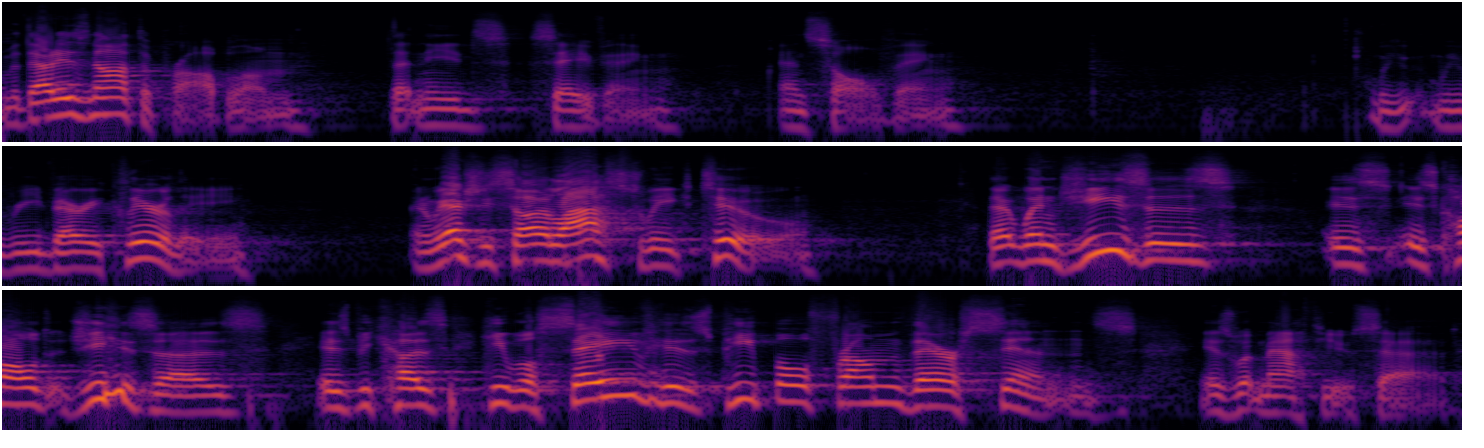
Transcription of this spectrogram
But that is not the problem that needs saving and solving. We, we read very clearly And we actually saw it last week too. That when Jesus is, is called Jesus, is because he will save his people from their sins, is what Matthew said.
